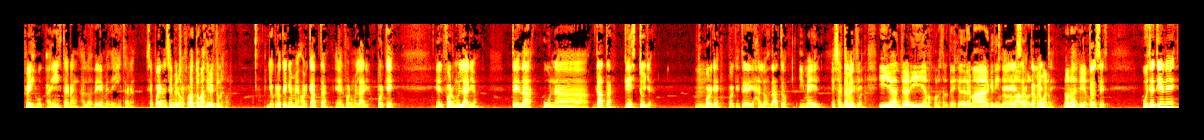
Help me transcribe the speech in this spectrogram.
Facebook, a Instagram, a los DM de Instagram. Se pueden hacer Sí, pero muchas cuanto formas. más directo mejor. Yo creo que el que mejor capta es el formulario. ¿Por qué? El formulario te da una data que es tuya. Mm. ¿Por qué? Porque te deja los datos, email, Exactamente. Y ya entraríamos con la estrategia de remarketing, bla, bla, bla, bla, bla. Pero bueno, Exactamente. no nos desviamos. Entonces, usted tiene,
